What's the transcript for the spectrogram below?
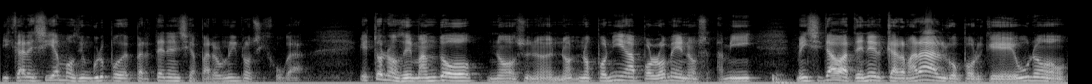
y carecíamos de un grupo de pertenencia para unirnos y jugar. Esto nos demandó, nos, nos ponía, por lo menos a mí, me incitaba a tener que armar algo, porque uno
